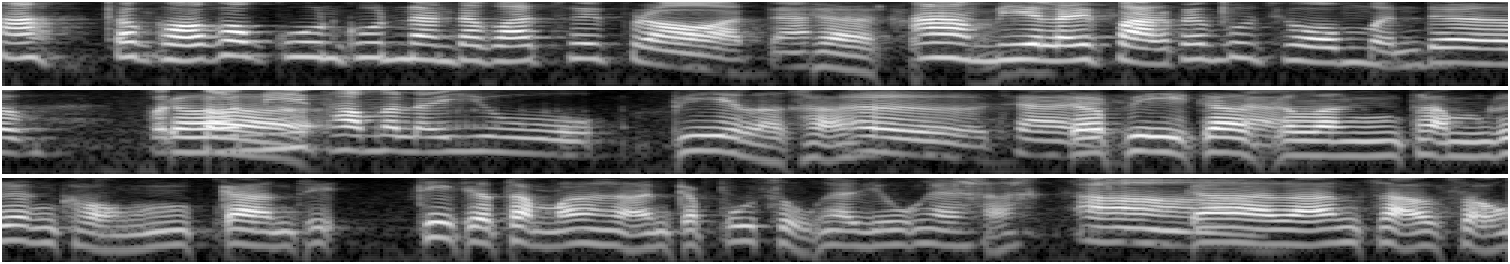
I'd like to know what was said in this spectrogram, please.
อะต้องขอขอบคุณคุณนันทวัฒน์ช่วยปลอดนะค่ะ อะมีอะไรฝากท่านผู้ชมเหมือนเดิมก็ตอนนี้ทำอะไรอยู่ พี่เหรอคะเออใช่ก็พี่ก็ค่ะกำลังทำเรื่องของการที่ที่จะทำอาหารกับผู้สูงอายุไงคะอ่าก็ร้านสาวสอง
